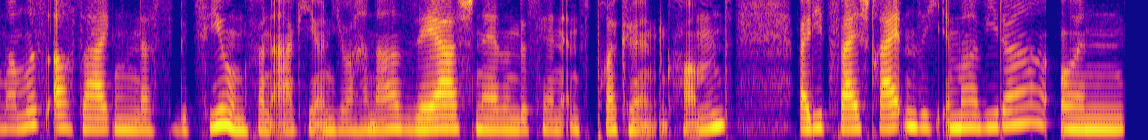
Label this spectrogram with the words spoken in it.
Man muss auch sagen, dass die Beziehung von Aki und Johanna sehr schnell so ein bisschen ins Bröckeln kommt, weil die zwei streiten sich immer wieder und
